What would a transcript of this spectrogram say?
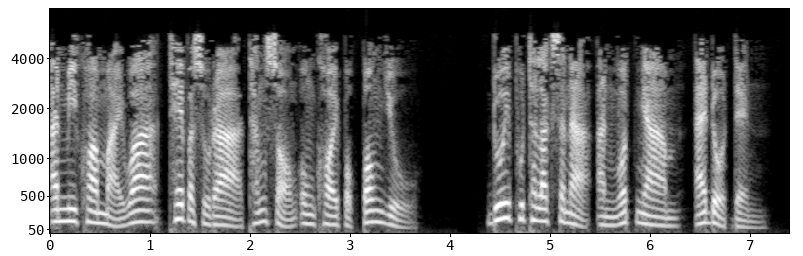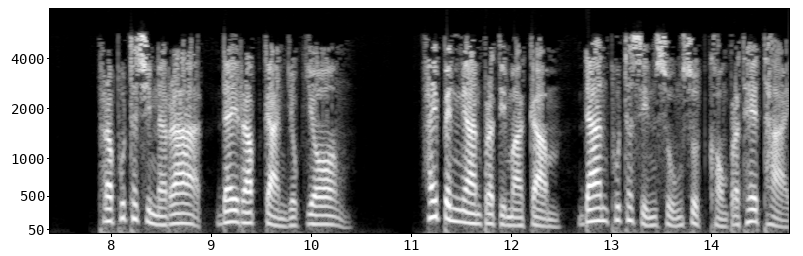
อันมีความหมายว่าเทพสุราทั้งสององค์คอยปกป้องอยู่ ด้วยพุทธลักษณะอันงดงามและโดดเด่น พระพุทธชินราชได้รับการยกย่อง ให้เป็นงานประติมากรรม ด้านพุทธศิลป์สูงสุดของประเทศไทย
